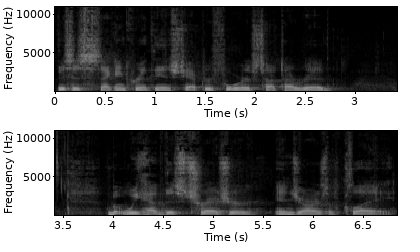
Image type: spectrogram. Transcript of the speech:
This is Second Corinthians chapter four, as Tata read. But we have this treasure in jars of clay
